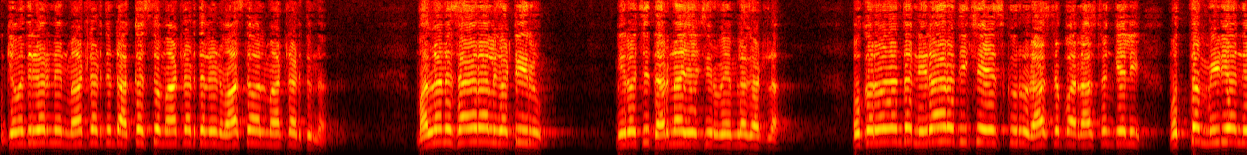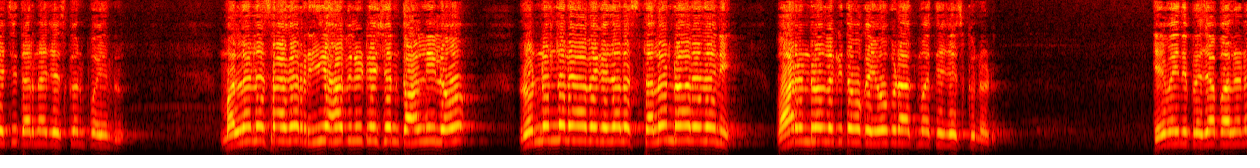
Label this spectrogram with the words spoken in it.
ముఖ్యమంత్రి గారు నేను మాట్లాడుతుంటే అక్కస్తో మాట్లాడతలేని వాస్తవాలు మాట్లాడుతున్నా. మల్లన్న సాగరాలు కట్టిరు మీరు వచ్చి ధర్నా చేసిరు వేముల గట్ల. ఒక రోజంతా నిరార దీక్ష చేసుకుర్రు రాష్ట్ర ప- రాష్ట్రంకి మొత్తం మీడియాను తెచ్చి ధర్నా చేసుకొని పోయినరు మల్లన్న సాగర్ రీహాబిలిటేషన్ కాలనీలో రెండు వందల యాభై గజాల స్థలం రాలేదని వారం రోజుల క్రితం ఒక యువకుడు ఆత్మహత్య చేసుకున్నాడు. ఏమైంది ప్రజాపాలన?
